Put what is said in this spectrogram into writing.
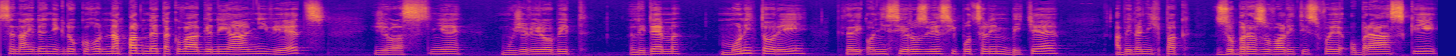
se najde někdo, koho napadne taková geniální věc, že vlastně může vyrobit lidem monitory, který oni si rozvěsí po celém bytě, aby na nich pak zobrazovali ty svoje obrázky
